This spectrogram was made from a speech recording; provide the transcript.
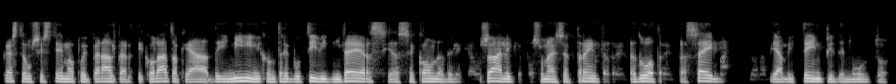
Questo è un sistema poi peraltro articolato che ha dei minimi contributivi diversi a seconda delle causali, che possono essere 30, 32, 36, ma non abbiamo i tempi ed è molto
